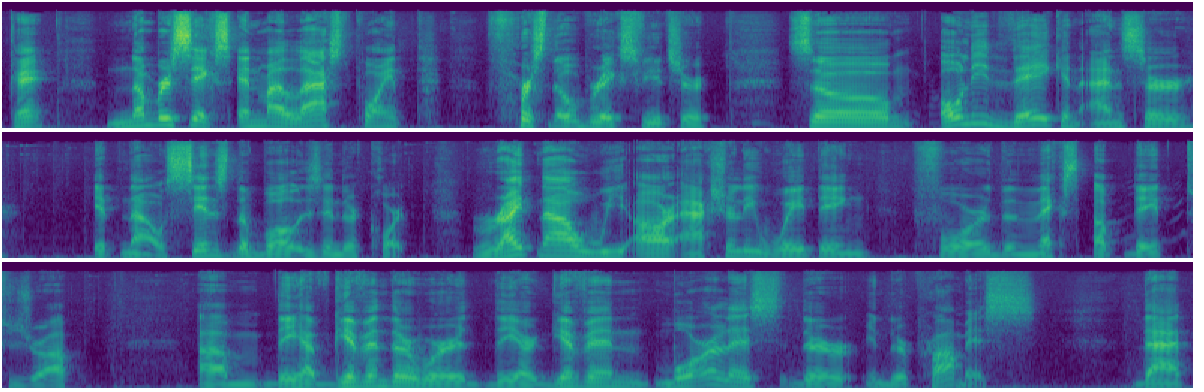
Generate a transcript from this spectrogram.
Okay. Number six, and my last point for Snowbreak's future. So only they can answer it now since the ball is in their court. Right now, we are actually waiting for the next update to drop. Um, they have given their word. They are given more or less their their promise that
